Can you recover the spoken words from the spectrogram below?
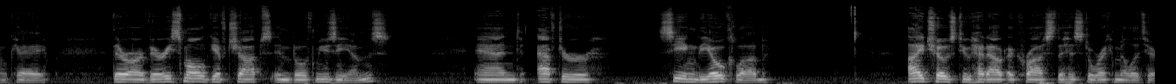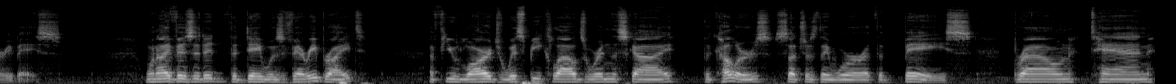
Okay. There are very small gift shops in both museums. And after seeing the O Club, I chose to head out across the historic military base. When I visited, the day was very bright. A few large, wispy clouds were in the sky. The colors, such as they were at the base brown, tan,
